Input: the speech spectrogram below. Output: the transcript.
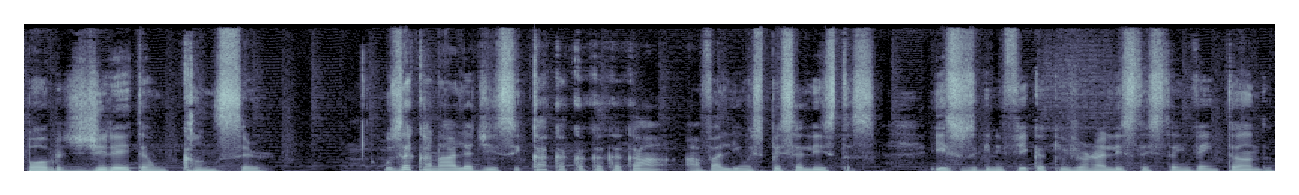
Pobre de direita é um câncer. O Zé Canalha disse: kkkk, avaliam especialistas. Isso significa que o jornalista está inventando,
